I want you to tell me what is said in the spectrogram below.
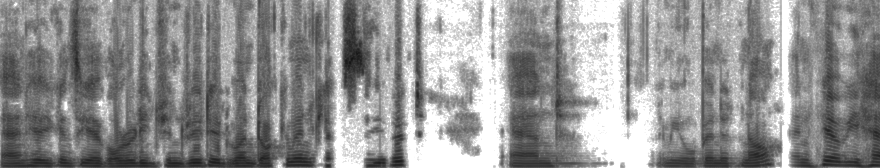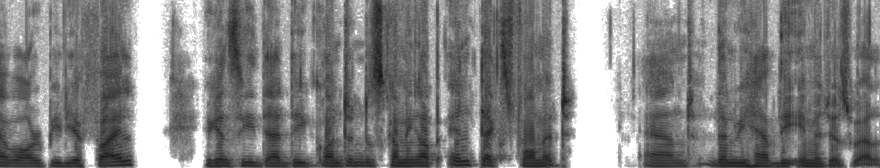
and here you can see I've already generated one document. Let's save it and let me open it now. And here we have our PDF file. You can see that the content is coming up in text format and then we have the image as well.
